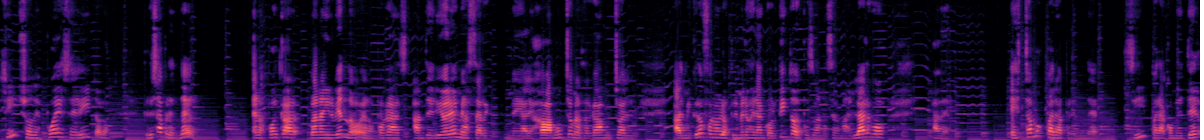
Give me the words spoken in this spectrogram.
¿Sí? Yo después edito, pero es aprender. En los podcasts van a ir viendo, en los podcasts anteriores me, me alejaba mucho, me acercaba mucho al, al micrófono. Los primeros eran cortitos, después van a ser más largos. A ver, estamos para aprender. ¿sí? Para cometer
